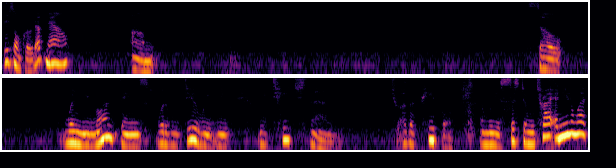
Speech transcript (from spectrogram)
these all grown up now. Um, so when we learn things, what do we do? We we we teach them to other people and we assist and we try. And you know what?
